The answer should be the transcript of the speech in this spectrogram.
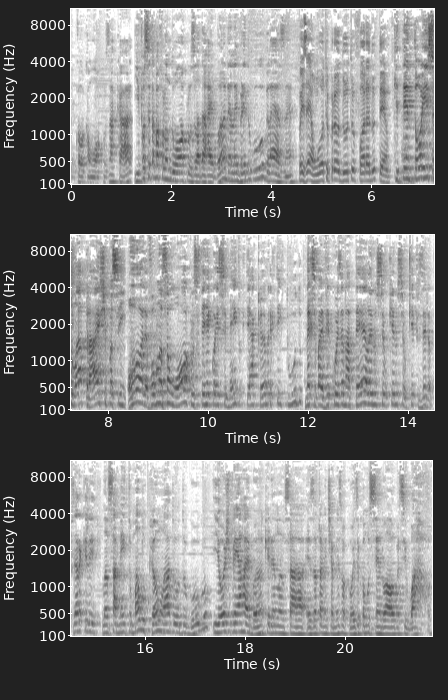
colocar um óculos na cara. E você tava falando do óculos lá da Ray-Ban, né? Eu lembrei do Google Glass, né? Pois é, um outro produto fora do tempo. Que tentou isso lá atrás, tipo assim, olha, vamos lançar um óculos que tem reconhecimento, que tem a câmera, que tem tudo, né? Que você vai ver coisa na tela e não sei o que, não sei o que. Fizeram, fizeram aquele lançamento malucão lá do, do Google e hoje vem a Ray-Ban querendo lançar exatamente a mesma coisa, como sendo algo assim, uau!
